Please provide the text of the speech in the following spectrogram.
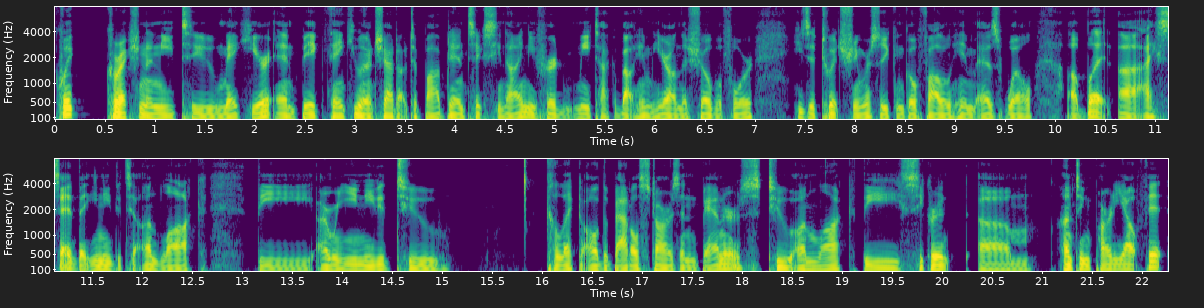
quick correction I need to make here, and big thank you and shout out to Bob Dan69. You've heard me talk about him here on the show before. He's a Twitch streamer, so you can go follow him as well. Uh, but uh, I said that you needed to unlock the, I mean, you needed to collect all the battle stars and banners to unlock the secret um, hunting party outfit.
